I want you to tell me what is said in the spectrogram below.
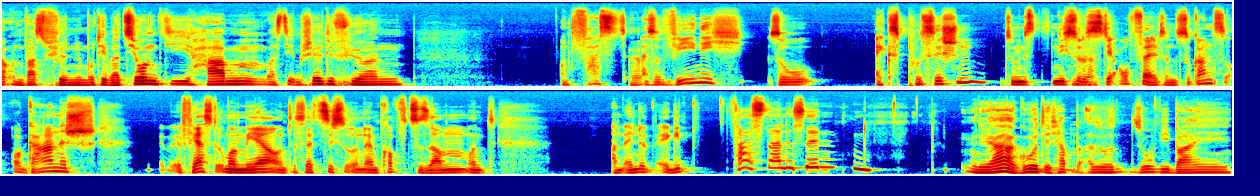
und was für eine Motivation die haben, was die im Schilde führen. Und fast, Ja. also wenig so Exposition, zumindest nicht so, dass Ja. es dir auffällt, sondern so ganz organisch erfährst du immer mehr und das setzt sich so in deinem Kopf zusammen und am Ende ergibt fast alles Sinn. Ja, gut, ich habe also so wie bei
